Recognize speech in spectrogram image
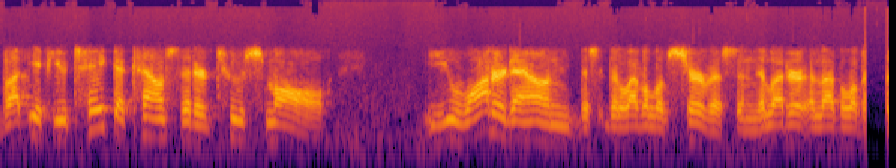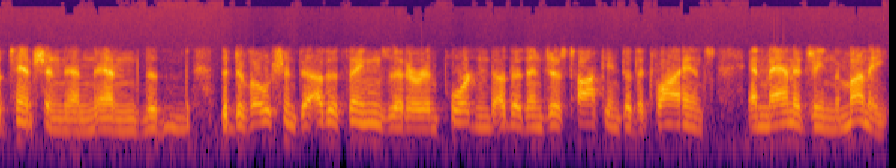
But if you take accounts that are too small, you water down the, the level of service and the letter, level of attention and, and the, the devotion to other things that are important other than just talking to the clients and managing the money.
